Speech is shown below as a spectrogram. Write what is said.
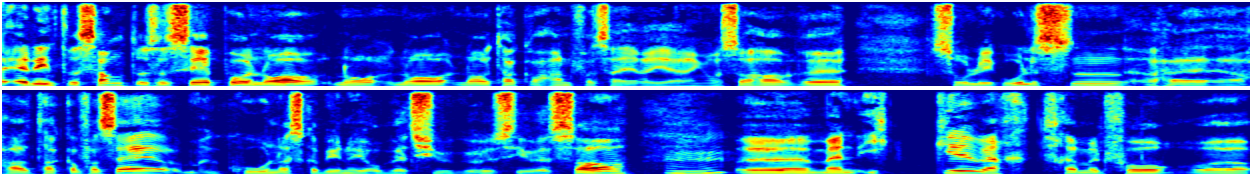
er det interessant å se på Nå, nå, nå, nå takker han for seg i regjering. Og så har Solvik-Olsen har takka for seg. Kona skal begynne å jobbe ved et sykehus i USA. Mm. men ikke vært fremmed for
